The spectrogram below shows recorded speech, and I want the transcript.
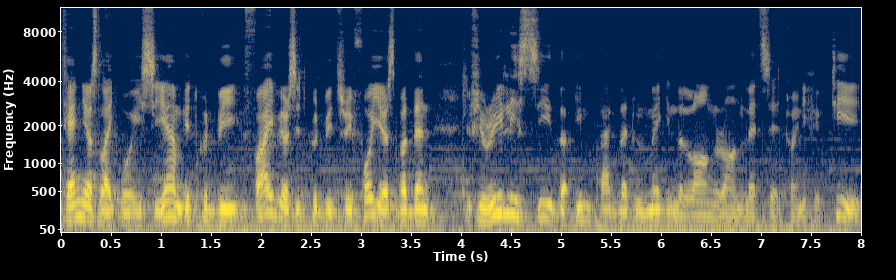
10 years like oecm it could be 5 years it could be 3 4 years but then if you really see the impact that will make in the long run let's say 2050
